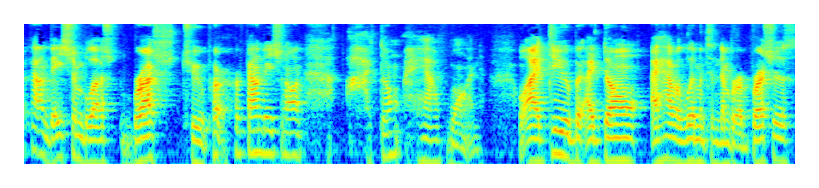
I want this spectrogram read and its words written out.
A foundation blush brush to put her foundation on. I don't have one. Well, I do, but I don't. I have a limited number of brushes,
